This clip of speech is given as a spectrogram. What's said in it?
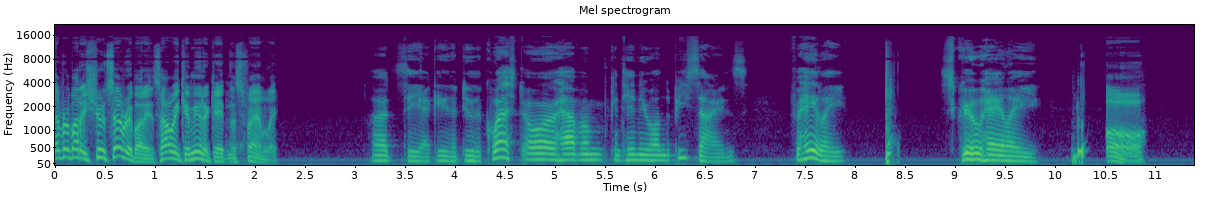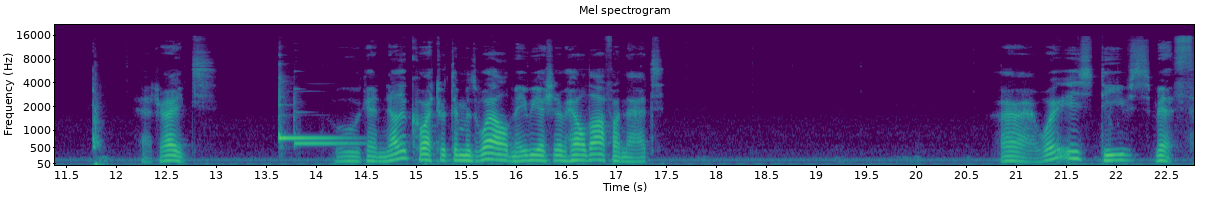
Everybody shoots everybody. It's how we communicate in this family. Let's see, I can either do the quest or have him continue on the peace signs. For Hayley, screw Hayley. Oh. That's right. Ooh, we got another quest with him as well. Maybe I should have held off on that. Alright, where is Steve Smith?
